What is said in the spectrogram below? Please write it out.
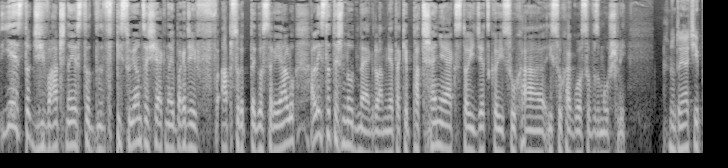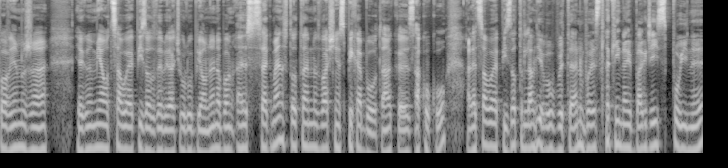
jest to dziwaczne, jest to wpisujące się jak najbardziej w absurd tego serialu, ale jest to też nudne jak dla mnie, takie patrzenie jak stoi dziecko i słucha, i słucha głosów z muszli. No to ja ci powiem, że jakbym miał cały epizod wybrać ulubiony, no bo e, segment to ten właśnie z Peekaboo, tak, e, z Akuku, ale cały epizod to dla mnie byłby ten, bo jest taki najbardziej spójny,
